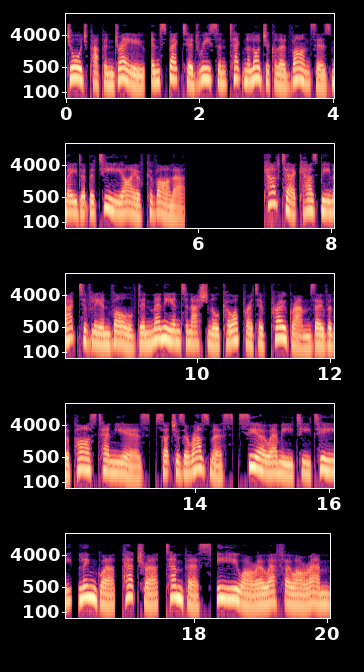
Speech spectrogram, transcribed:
George Papandreou, inspected recent technological advances made at the TEI of Kavala. Cavtech has been actively involved in many international cooperative programs over the past 10 years, such as Erasmus, COMETT, Lingua, Petra, Tempus, EUROFORM,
